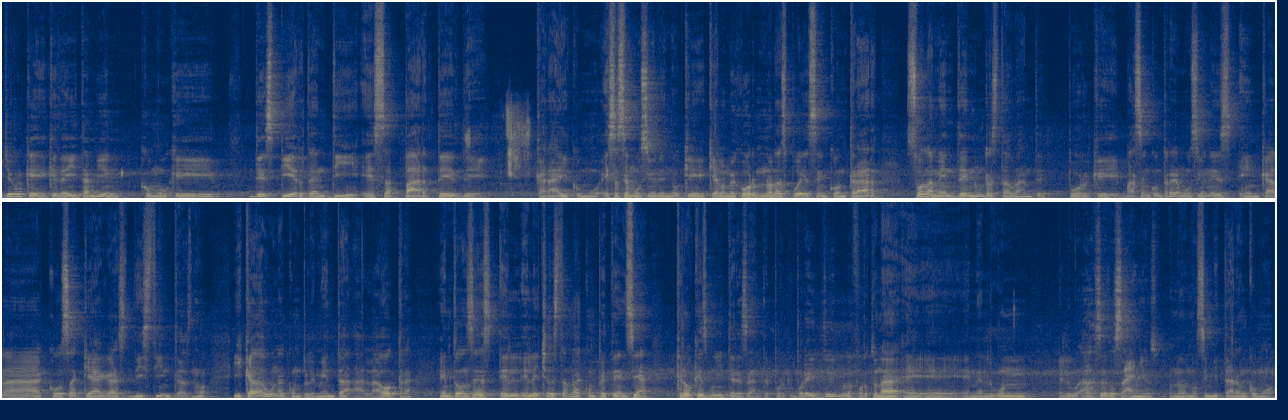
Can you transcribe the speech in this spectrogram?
yo creo que, que de ahí también como que despierta en ti esa parte de caray, como esas emociones, ¿no? Que, que, a lo mejor no las puedes encontrar solamente en un restaurante, porque vas a encontrar emociones en cada cosa que hagas distintas, ¿no? Y cada una complementa a la otra. Entonces, el, el, hecho de estar en una competencia creo que es muy interesante, porque por ahí tuvimos la fortuna eh, eh, en algún, hace dos años, nos invitaron como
